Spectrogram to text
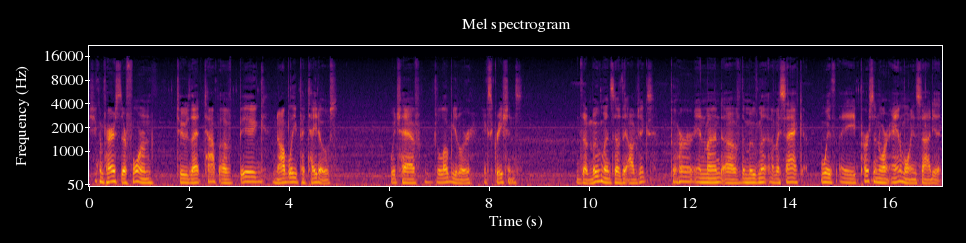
She compares their form to that type of big, knobbly potatoes, which have globular excretions. The movements of the objects put her in mind of the movement of a sack with a person or animal inside it.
